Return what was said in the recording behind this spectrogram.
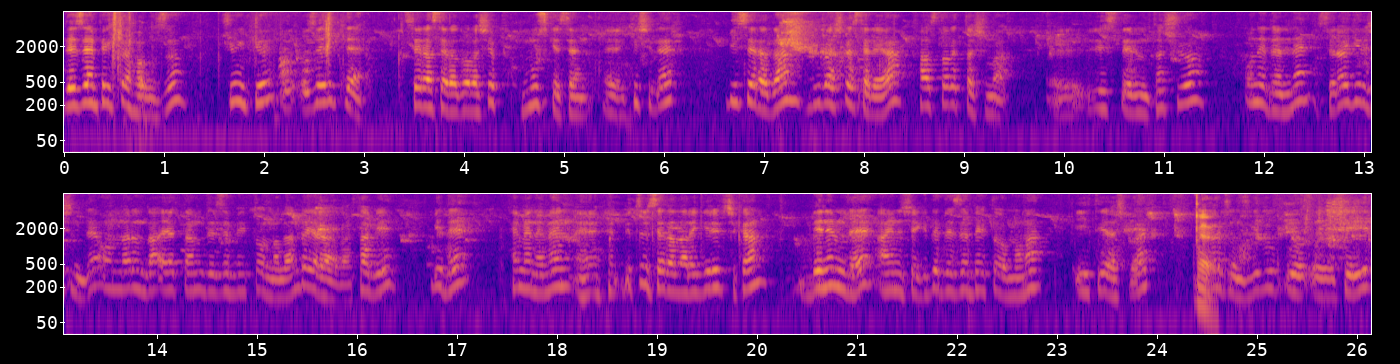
dezenfekte havuzu. Çünkü e, özellikle sera sera dolaşıp muz kesen e, kişiler bir seradan bir başka seraya hastalık taşıma risklerini taşıyor. O nedenle sera girişinde onların da ayaklarının dezenfekte olmalarında yarar var. Tabii bir de hemen hemen bütün seralara girip çıkan benim de aynı şekilde dezenfekte olmama ihtiyaç var. Evet. Gördüğünüz gibi bu, e, şeyi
